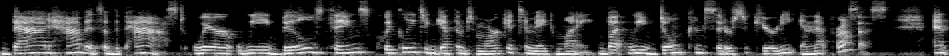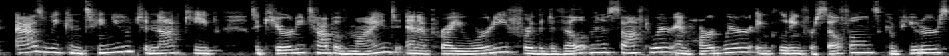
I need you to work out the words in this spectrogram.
bad habits of the past where we build things quickly to get them to market to make money, but we don't consider security in that process. And as we continue to not keep security top of mind and a priority for the development of software and hardware, including for cell phones, computers,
